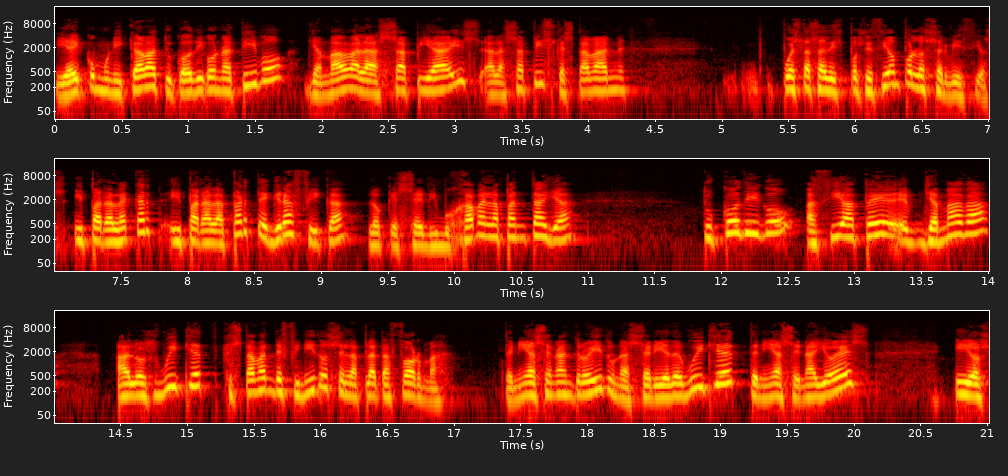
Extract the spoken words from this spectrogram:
Y ahí comunicaba tu código nativo, llamaba a las APIs, a las APIs que estaban puestas a disposición por los servicios. Y para, la, y para la parte gráfica, lo que se dibujaba en la pantalla, tu código hacía eh, llamaba a los widgets que estaban definidos en la plataforma. Tenías en Android una serie de widgets, tenías en iOS, y os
